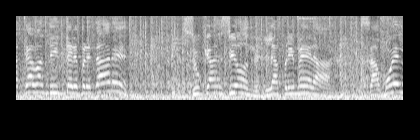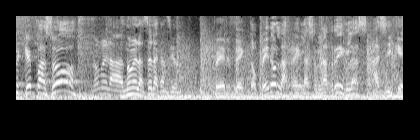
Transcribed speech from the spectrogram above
acaban de interpretar eh, su canción, la primera. Samuel, ¿qué pasó? No me la, no me la sé la canción. Perfecto, pero las reglas son las reglas, así que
